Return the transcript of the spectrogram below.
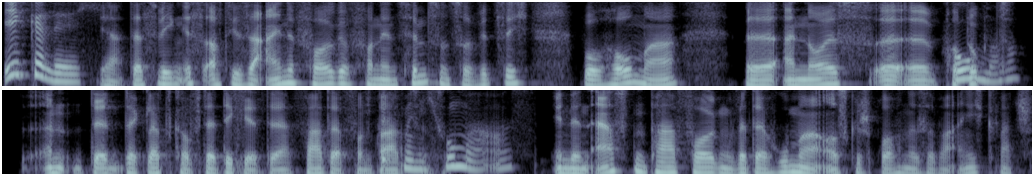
ekelig. Ja, deswegen ist auch diese eine Folge von den Simpsons so witzig, wo Homer äh, ein neues äh, äh, Produkt, Homer? Der, der Glatzkopf, der Dicke, der Vater von Spricht Bart. mir nicht Humor aus. In den ersten paar Folgen wird der Humor ausgesprochen, ist aber eigentlich Quatsch.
